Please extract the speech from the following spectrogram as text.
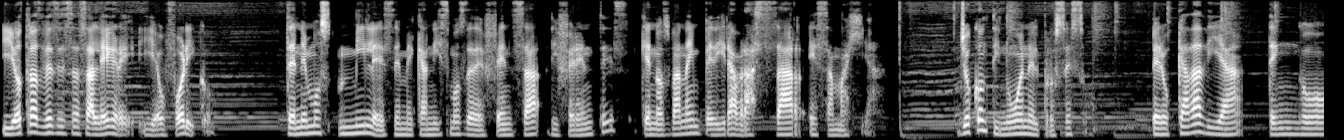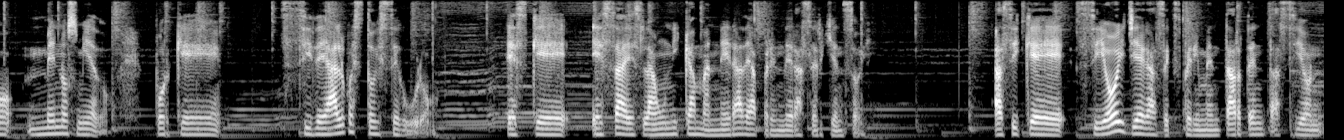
y otras veces es alegre y eufórico. Tenemos miles de mecanismos de defensa diferentes que nos van a impedir abrazar esa magia. Yo continúo en el proceso, pero cada día tengo menos miedo porque si de algo estoy seguro es que esa es la única manera de aprender a ser quien soy. Así que si hoy llegas a experimentar tentación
